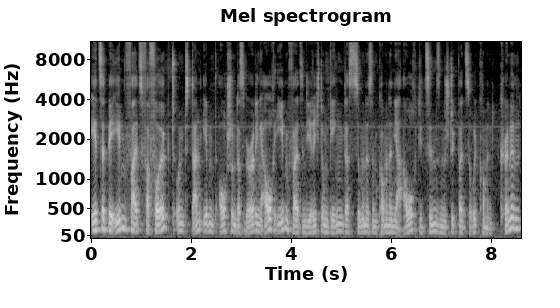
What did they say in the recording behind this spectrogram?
EZB ebenfalls verfolgt und dann eben auch schon das Wording auch ebenfalls in die Richtung ging, dass zumindest im kommenden Jahr auch die Zinsen ein Stück weit zurückkommen können.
